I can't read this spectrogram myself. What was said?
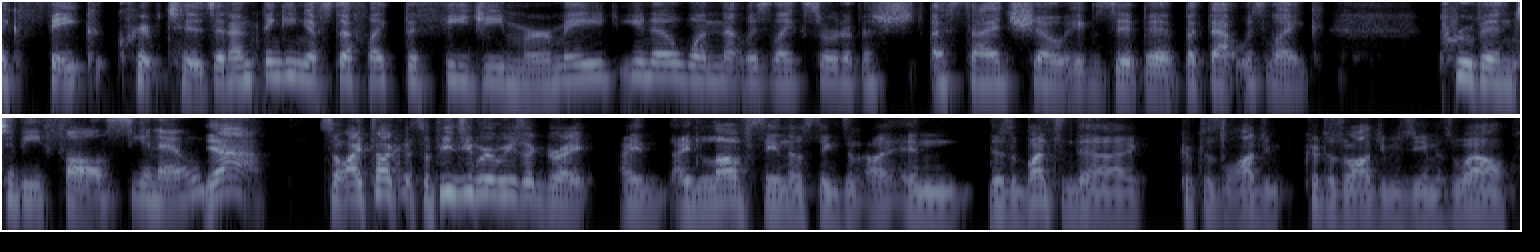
like fake cryptids and i'm thinking of stuff like the fiji mermaid you know one that was like sort of a, sh- a sideshow exhibit but that was like proven to be false you know yeah so i talk so fiji mermaids are great i i love seeing those things and, uh, and there's a bunch in the cryptozoology cryptozoology museum as well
